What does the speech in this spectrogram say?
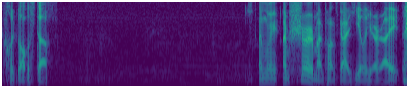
clicked all the stuff. I'm I'm sure my opponent's got heal here, right?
